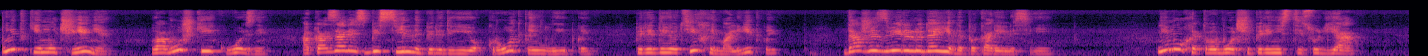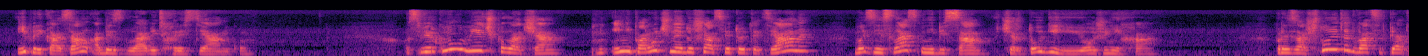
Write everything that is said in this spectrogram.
Пытки и мучения, ловушки и козни оказались бессильны перед ее кроткой улыбкой, перед ее тихой молитвой. Даже звери-людоеды покорились ей. Не мог этого больше перенести судья и приказал обезглавить христианку. Сверкнул меч палача, и непорочная душа святой Татьяны вознеслась к небесам в чертоге ее жениха. Произошло это 25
